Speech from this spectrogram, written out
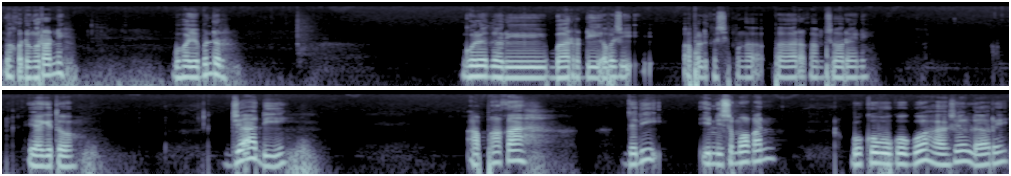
Wah kedengeran nih. Bahaya bener. Gue liat dari bar di apa sih Aplikasi perekam suara ini Ya gitu. Jadi Apakah Jadi ini semua kan Buku-buku gue hasil dari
